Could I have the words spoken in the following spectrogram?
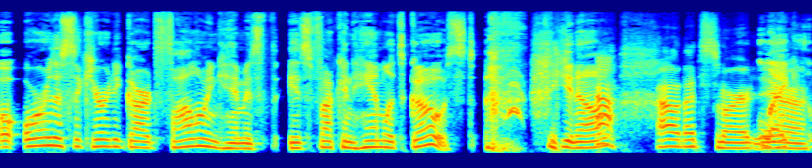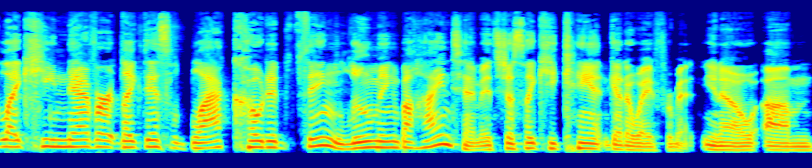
Or, or the security guard following him is is fucking Hamlet's ghost. you know? oh, that's smart. Like yeah. like he never like this black coated thing looming behind him. It's just like he can't get away from it. You know, um,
